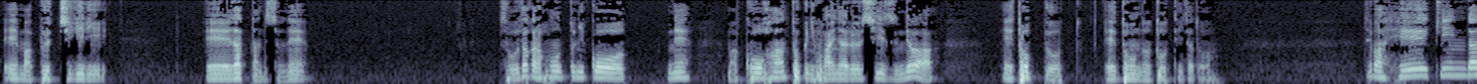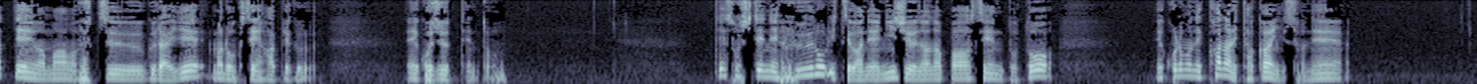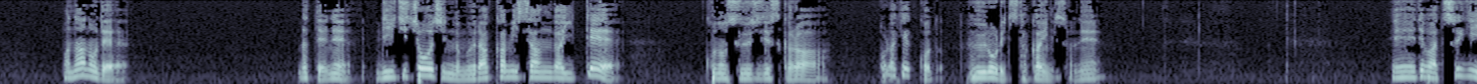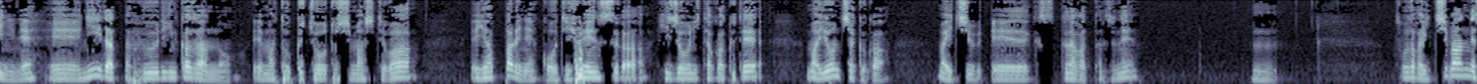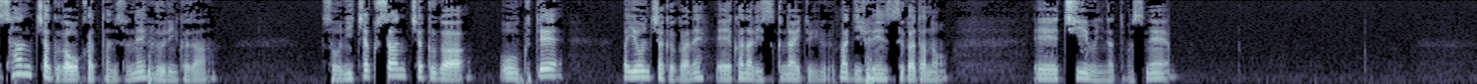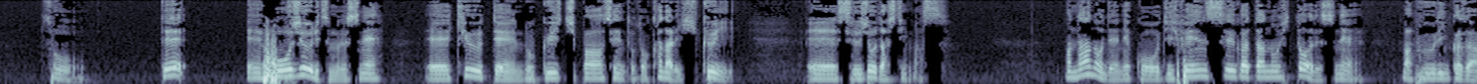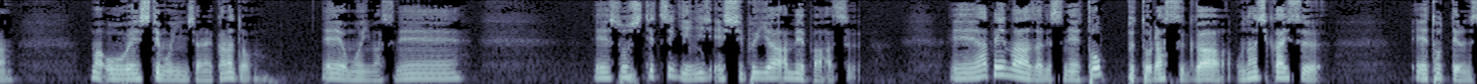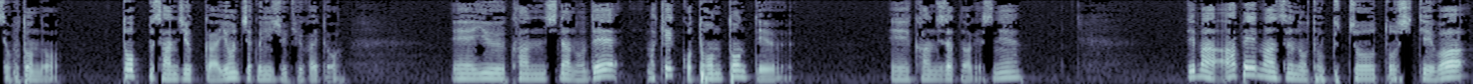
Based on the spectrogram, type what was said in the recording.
えー、まあ、ぶっちぎり、えー、だったんですよね。そう、だから本当にこう、ね、まあ、後半、特にファイナルシーズンでは、え、トップを、え、どんどん取っていたと。で、まあ、平均打点はまあまあ普通ぐらいで、まあ、6850点と。で、そしてね、風呂率がね、27%と、え、これもね、かなり高いんですよね。まあ、なので、だってね、リーチ超人の村上さんがいて、この数字ですから、これは結構風呂率高いんですよね。えー、では次にね、えー、2位だった風林火山の、えー、まあ、特徴としましては、えやっぱりね、こう、ディフェンスが非常に高くて、まあ、4着が、まあ、1、えー、少なかったんですよね。うん。そう、だから一番ね、3着が多かったんですよね、風林火山。そう、2着3着が多くて、ま、4着がね、え、かなり少ないという、まあ、ディフェンス型の、え、チームになってますね。そう。で、えー、法重率もですね、えー、9.61%とかなり低い、えー、数字を出しています。まあ、なのでね、こう、ディフェンス型の人はですね、まあ、風林火山、まあ、応援してもいいんじゃないかなと、えー、思いますね。えー、そして次に、えー、渋谷アメバーズ。えー、アベマーズはですね、トップとラスが同じ回数、えー、取ってるんですよ、ほとんど。トップ30回、4着29回と。えー、いう感じなので、まあ、結構トントンっていう、えー、感じだったわけですね。で、まあ、アベマズの特徴としては、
